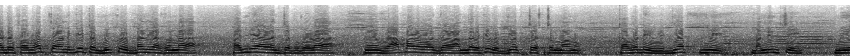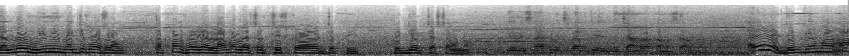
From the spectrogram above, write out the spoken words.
అటు ప్రభుత్వానికి ఇటు మీకు ఇబ్బంది లేకుండా పనిచేయాలని చెప్పి కూడా నేను వ్యాపార వర్గాలందరికీ విజ్ఞప్తి చేస్తున్నాను. కాబట్టి ఈ విజ్ఞప్తిని మన్నించి మీ అందరూ మీ మీ మంచి కోసం తప్పనిసరిగా లేబర్ లైసెన్స్ తీసుకోవాలని చెప్పి విజ్ఞప్తి చేస్తూ ఉన్నాం. దీన్ని సహకరించడానికి ఛాంబర్ ఆఫ్ కామర్స్ అదే దీనికి ఏమన్నా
